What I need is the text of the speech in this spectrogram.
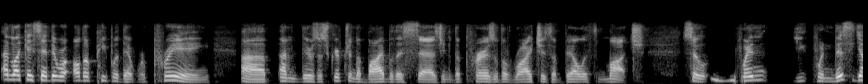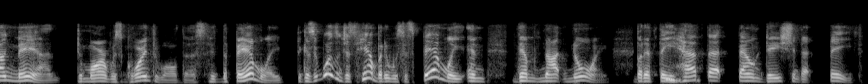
And like I said, there were other people that were praying. Uh, and there's a scripture in the Bible that says, you know, the prayers of the righteous availeth much. So mm-hmm. when you, when this young man, Damar, was going through all this, the family, because it wasn't just him, but it was his family and them not knowing. But if they mm-hmm. have that foundation, that faith,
